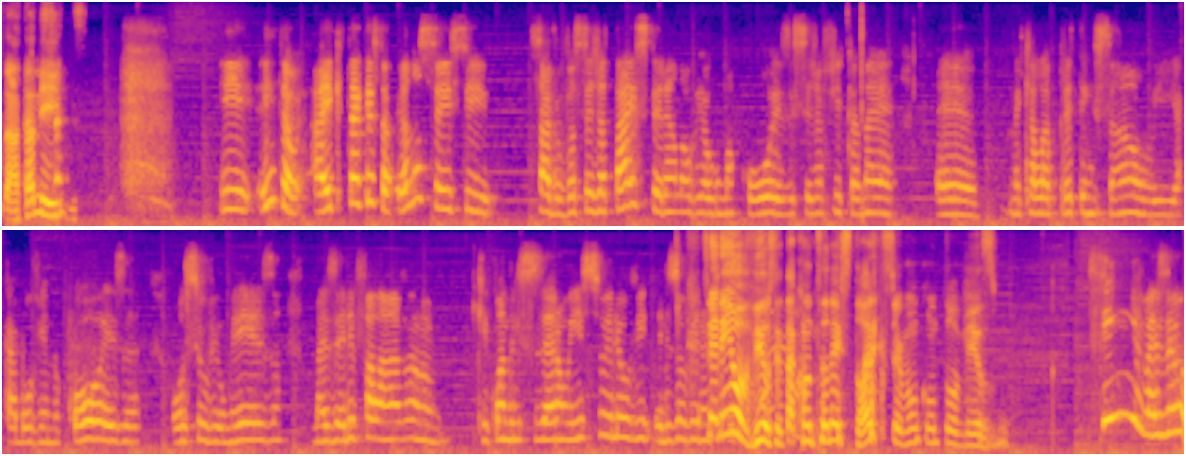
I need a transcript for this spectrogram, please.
satanês. E, então, aí que tá a questão. Eu não sei se, sabe, você já tá esperando ouvir alguma coisa e você já fica, né, é, naquela pretensão e acaba ouvindo coisa, ou se ouviu mesmo, mas ele falava que quando eles fizeram isso, ele ouvi, eles ouviram. Você nem ouviu, você tá contando a história que seu irmão contou mesmo. Sim, mas eu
